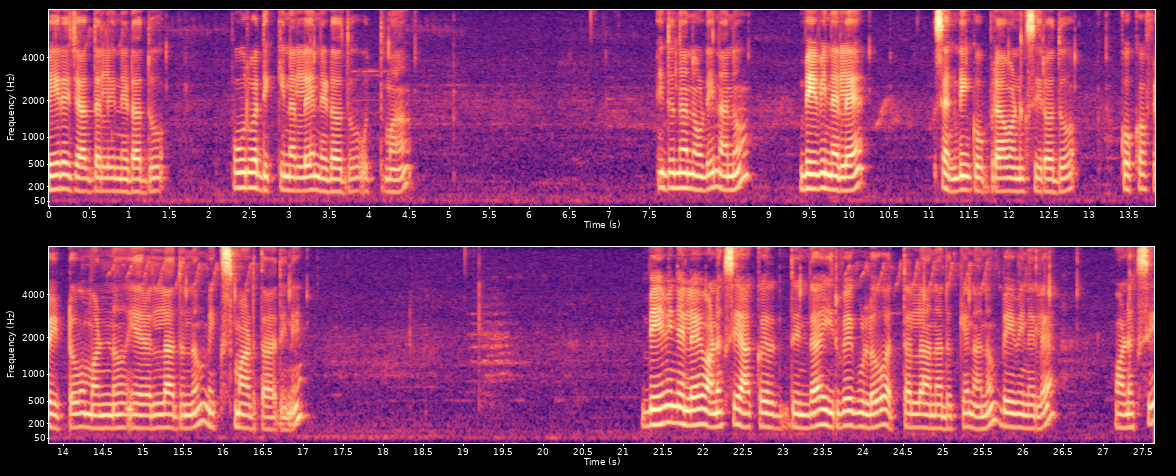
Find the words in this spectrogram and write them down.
ಬೇರೆ ಜಾಗದಲ್ಲಿ ನೆಡೋದು, ಪೂರ್ವ ದಿಕ್ಕಿನಲ್ಲೇ ನೆಡೋದು ಉತ್ತಮ. ಇದನ್ನು ನೋಡಿ ನಾನು ಬೇವಿನೆಲೆ ಸಗಣಿ, ಗೊಬ್ಬರ ಒಣಗಿಸಿರೋದು ಕೊಕೊಫಿಟ್ಟು ಮಣ್ಣು, ಎಲ್ಲದನ್ನು ಮಿಕ್ಸ್ ಮಾಡ್ತಾ ಇದ್ದೀನಿ. ಬೇವಿನೆಲೆ ಒಣಗಿಸಿ ಹಾಕೋದ್ರಿಂದ ಇರುವೆಗಳು ಹತ್ತಲ್ಲ ಅನ್ನೋದಕ್ಕೆ ನಾನು ಬೇವಿನೆಲೆ ಒಣಗಿಸಿ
